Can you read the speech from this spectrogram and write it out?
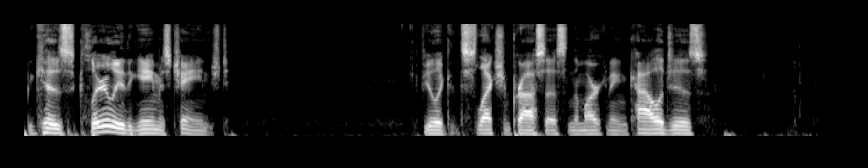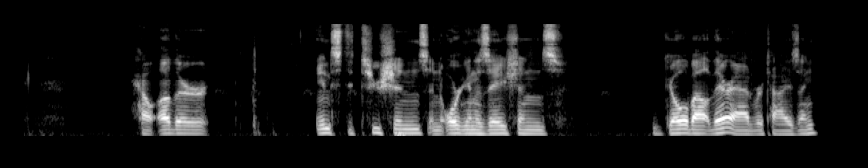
Because clearly the game has changed. If you look at the selection process in the marketing in colleges, how other institutions and organizations go about their advertising.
